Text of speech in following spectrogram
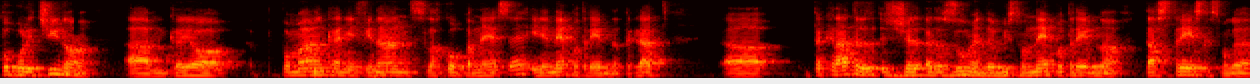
to bolečino, um, ki jo pomankanje financ lahko prenese in je nepotrebna. Takrat, uh, takrat že razumem, da je v bistvu nepotrebno ta stres, ki smo ga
